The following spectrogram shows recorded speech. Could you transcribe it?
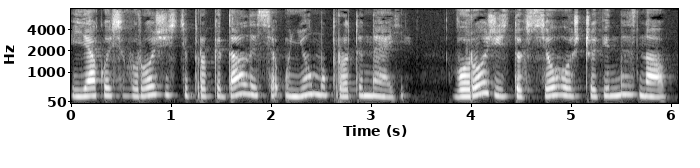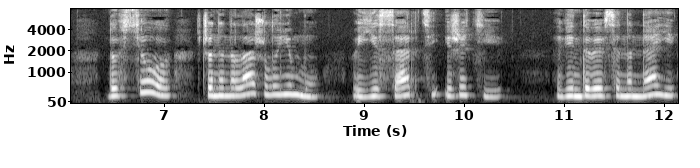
і якось ворожістю прокидалися у ньому проти неї, ворожість до всього, що він не знав, до всього, що не належало йому в її серці і житті. Він дивився на неї,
